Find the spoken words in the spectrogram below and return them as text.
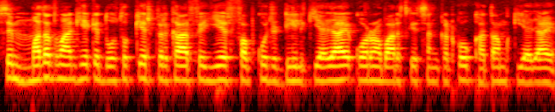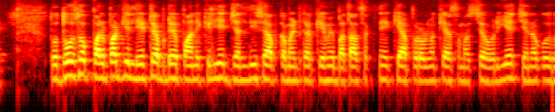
से मदद मांगी है कि दोस्तों किस प्रकार से ये सब कुछ डील किया जाए कोरोना वायरस के संकट को खत्म किया जाए। तो दोस्तों पल पल की लेटेस्ट अपडेट पाने के लिए जल्दी से आप कमेंट करके हमें बता सकते हैं क्या प्रॉब्लम, क्या समस्या हो रही है। चैनल को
